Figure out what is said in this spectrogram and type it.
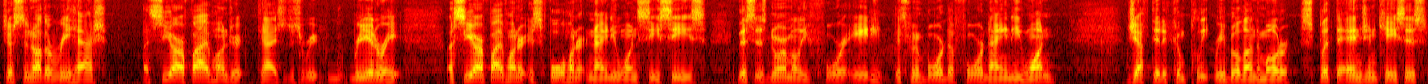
Just another rehash. A CR500, guys, just re reiterate, a CR500 is 491 cc's. This is normally 480. It's been bored to 491. Jeff did a complete rebuild on the motor, split the engine cases,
